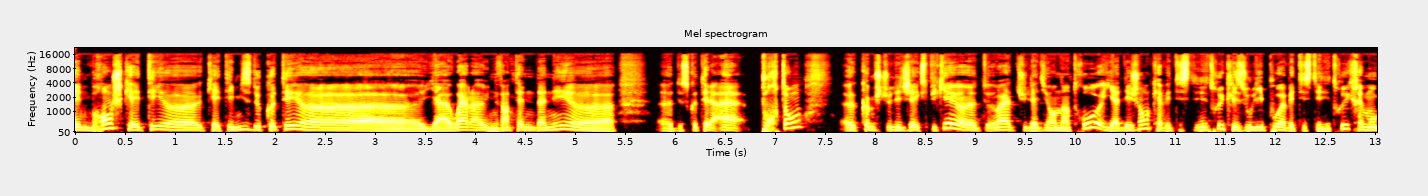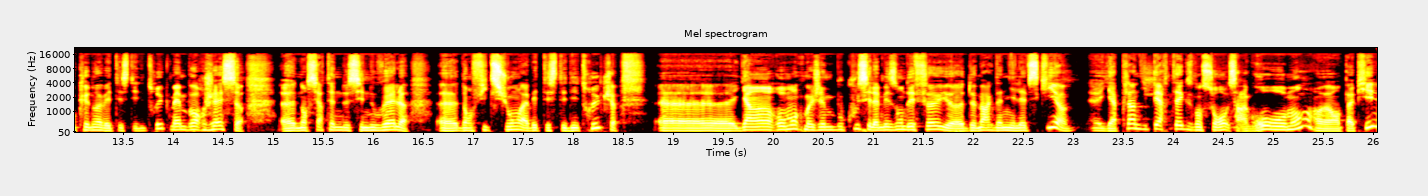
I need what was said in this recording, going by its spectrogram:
a- une branche qui a été euh, qui a été mise de côté euh, il y a voilà une vingtaine d'années de ce côté-là. Pourtant, euh, comme je te l'ai déjà expliqué, euh, tu, tu l'as dit en intro, il y a des gens qui avaient testé des trucs. Les Oulipo avaient testé des trucs, Raymond Queneau avait testé des trucs, même Borges, euh, dans certaines de ses nouvelles, dans fiction, avait testé des trucs. Il y a un roman que moi j'aime beaucoup, c'est La Maison des Feuilles de Marc Danielewski. Il y a plein d'hypertextes dans son. C'est un gros roman en papier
